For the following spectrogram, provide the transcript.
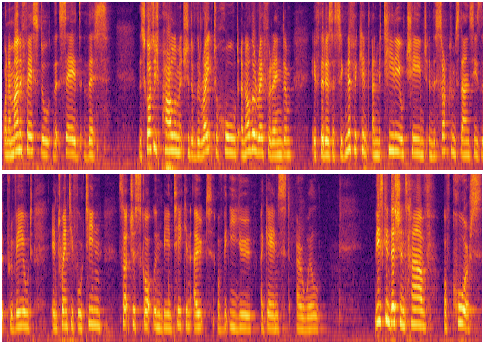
on a manifesto that said this. The Scottish Parliament should have the right to hold another referendum if there is a significant and material change in the circumstances that prevailed in 2014, such as Scotland being taken out of the EU against our will. These conditions have, of course,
